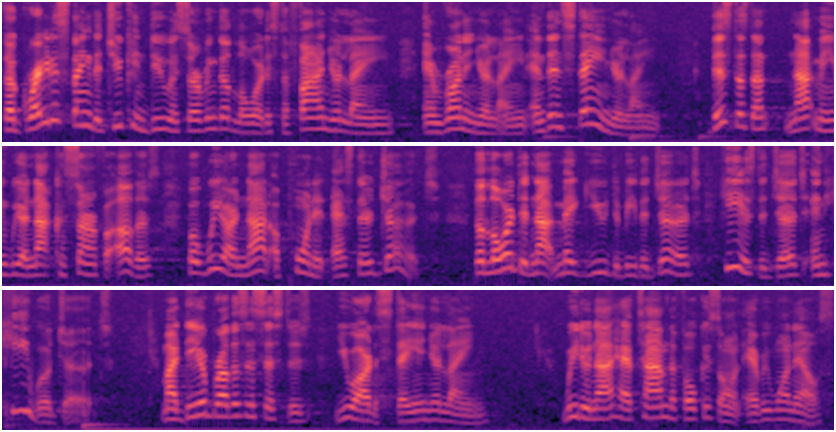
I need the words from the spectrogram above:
The greatest thing that you can do in serving the Lord is to find your lane and run in your lane, and then stay in your lane. This does not, not mean we are not concerned for others, but we are not appointed as their judge. The Lord did not make you to be the judge, He is the judge, and He will judge. My dear brothers and sisters, you are to stay in your lane. We do not have time to focus on everyone else.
